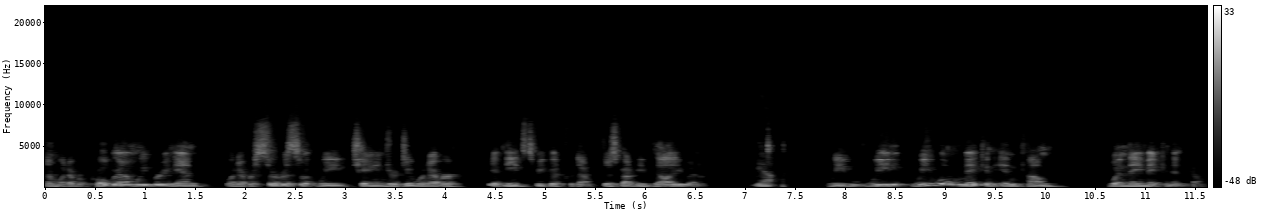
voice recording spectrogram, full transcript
And whatever program we bring in, whatever service we change or do, whatever, it needs to be good for them. There's got to be value in it. Yeah we we we will make an income when they make an income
